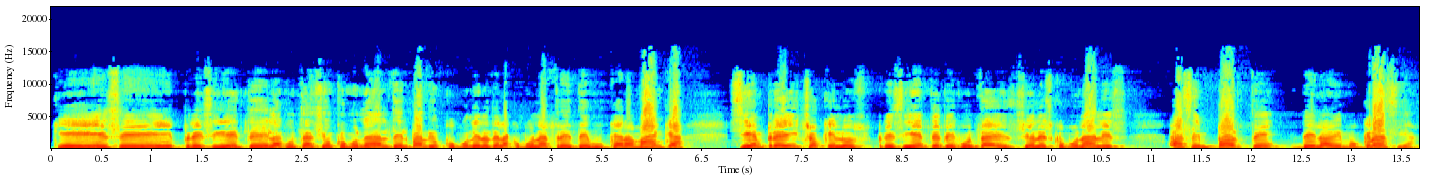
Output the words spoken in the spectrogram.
que es eh, presidente de la Junta de Acción Comunal del barrio comunero de la Comuna 3 de Bucaramanga. Siempre he dicho que los presidentes de Junta de Acciones Comunales hacen parte de la democracia,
